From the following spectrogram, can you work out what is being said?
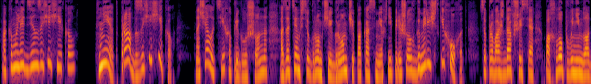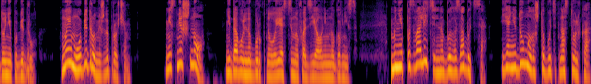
А Камаледдин захихикал. Нет, правда, захихикал. Сначала тихо, приглушенно, а затем все громче и громче, пока смех не перешел в гомерический хохот, сопровождавшийся похлопыванием ладони по бедру. Моему бедру, между прочим. «Не смешно!» — недовольно буркнула я, стянув одеяло немного вниз. «Мне позволительно было забыться. Я не думала, что будет настолько...»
